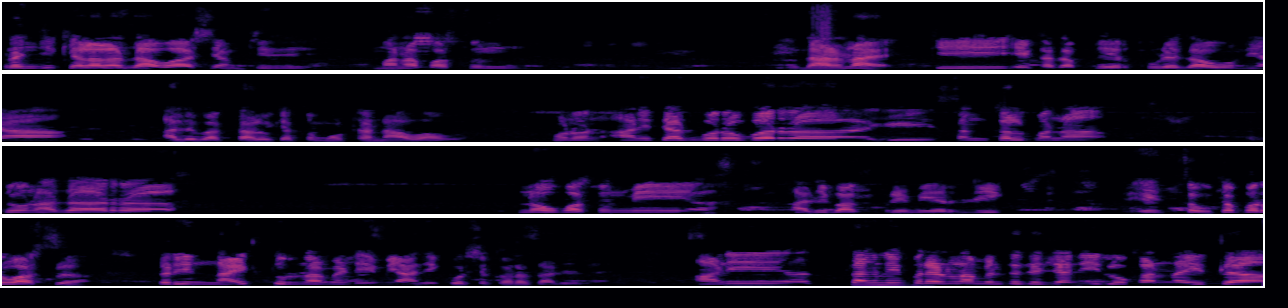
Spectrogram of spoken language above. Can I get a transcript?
रणजी खेळायला जावा अशी आमची मनापासून धारणा आहे की एखादा प्लेअर पुढे जाऊन या अलिबाग तालुक्याचं मोठं नाव व्हावं. म्हणून आणि त्याचबरोबर ही संकल्पना दोन हजार नऊ पासून मी अलिबाग प्रीमियर लीग हे चौथं पर्व असलं तरी नाईट टुर्नामेंट हे मी अनेक वर्ष करत आलेलं आहे. आणि चांगली प्रेरणा मिळते. त्याच्याने लोकांना इथल्या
